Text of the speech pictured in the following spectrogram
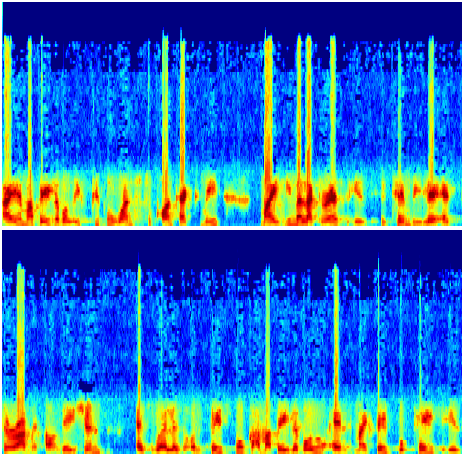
I am available if people want to contact me. My email address is sthembile at Serame Foundation, as well as on Facebook. I'm available, and my Facebook page is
